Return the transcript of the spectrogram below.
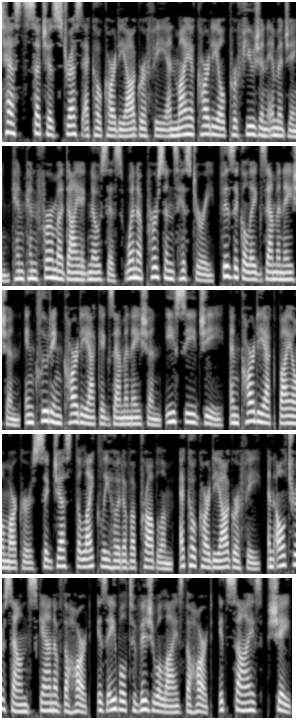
Tests such as stress echocardiography and myocardial perfusion imaging can confirm a diagnosis when a person's history, physical examination including cardiac examination (ECG) and cardiac biomarkers suggest the likelihood of a problem. Echocardiography, an ultrasound scan of the heart, is able to visualize the heart, its size, shape,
